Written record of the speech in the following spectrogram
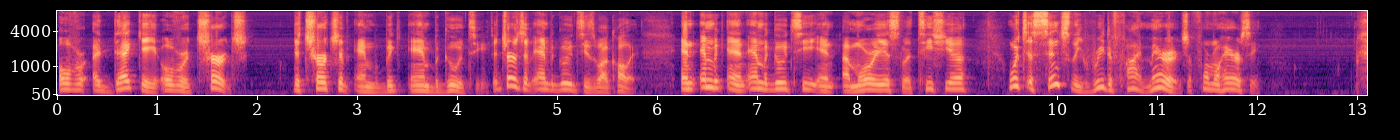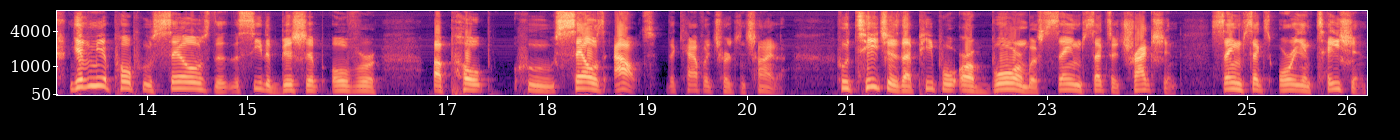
over a decade over a church, the Church of Ambig- Ambiguity. The Church of Ambiguity is what I call it. And, and ambiguity and Amoris Laetitia, which essentially redefine marriage, a formal heresy. Giving me a pope who sells the, the seat of bishop over a pope who sells out the Catholic Church in China, who teaches that people are born with same sex attraction, same sex orientation,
